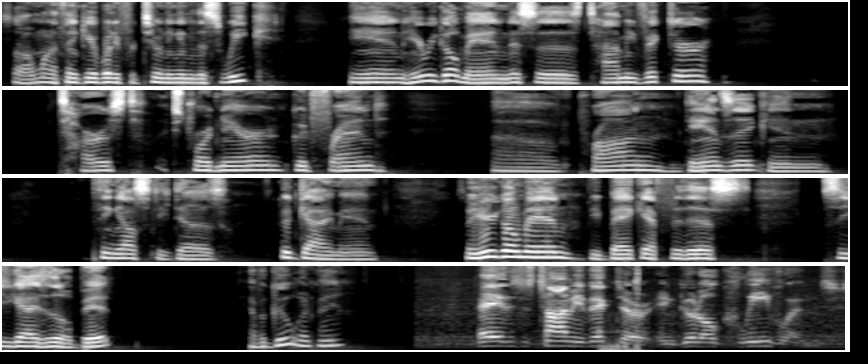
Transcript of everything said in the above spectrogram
So I want to thank everybody for tuning in this week. And here we go, man. This is Tommy Victor, guitarist extraordinaire, good friend, uh, Prong, Danzig, and everything else that he does. Good guy, man. So here you go, man. Be back after this. See you guys a little bit. Have a good one, man. Hey, this is Tommy Victor in good old Cleveland,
